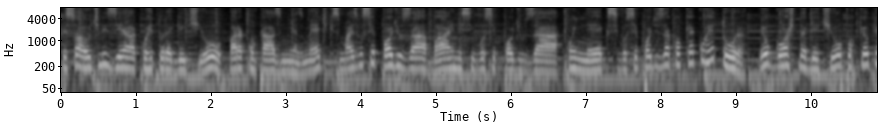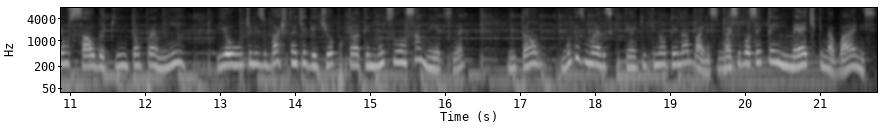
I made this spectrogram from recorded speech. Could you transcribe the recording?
Pessoal, eu utilizei a corretora Gate.io para comprar as minhas Matics, mas você pode usar a Binance, você pode usar Coinex, você pode usar qualquer corretora. Eu gosto da Gate.io porque eu tenho um saldo aqui, então para mim, e eu utilizo bastante a Gate.io porque ela tem muitos lançamentos, né? Então, muitas moedas que tem aqui que não tem na Binance, mas se você tem Matic na Binance,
